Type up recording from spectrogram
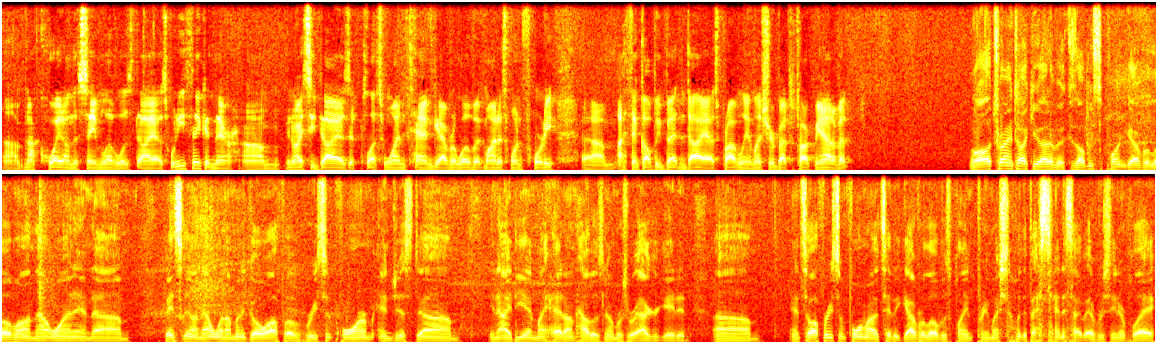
um, not quite on the same level as Diyas. What are you thinking there? Um, you know, I see Diyas at plus 110, Gavrilova at minus 140. Um, I think I'll be betting Diyas probably, unless you're about to talk me out of it. Well, I'll try and talk you out of it because I'll be supporting Gavrilova on that one, and um, basically on that one, I'm going to go off of recent form and just um, an idea in my head on how those numbers were aggregated. Um, and so off recent form, I would say that Gavrilova is playing pretty much some of the best tennis I've ever seen her play.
